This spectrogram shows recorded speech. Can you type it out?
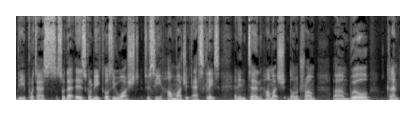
the protests. So that is going to be closely watched to see how much it escalates, and in turn, how much Donald Trump um, will clamp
